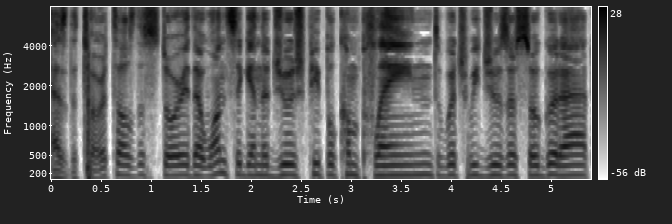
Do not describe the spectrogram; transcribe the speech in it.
As the Torah tells the story that once again the Jewish people complained, which we Jews are so good at,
